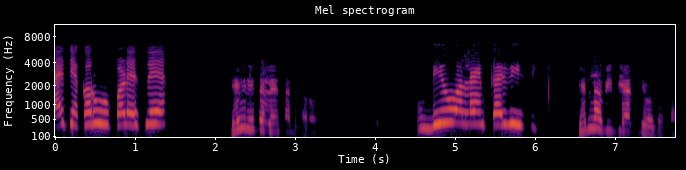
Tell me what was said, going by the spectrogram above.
રાતે કરવું પડે છે. કેવી રીતે લેસન કરો છો? દીવો લાઈન કરવી છે. કેટલા વિદ્યાર્થીઓ છો તમે?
